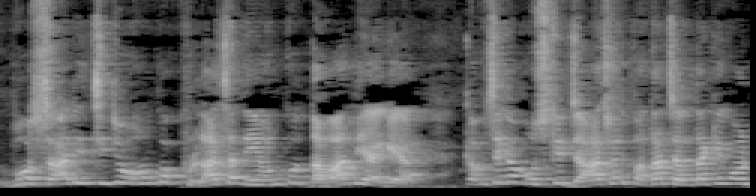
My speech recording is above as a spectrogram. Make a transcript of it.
वो सारी चीज़ें उनको खुलासा नहीं उनको दबा दिया गया। कम से कम उसकी जाँच में पता चलता कि कौन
